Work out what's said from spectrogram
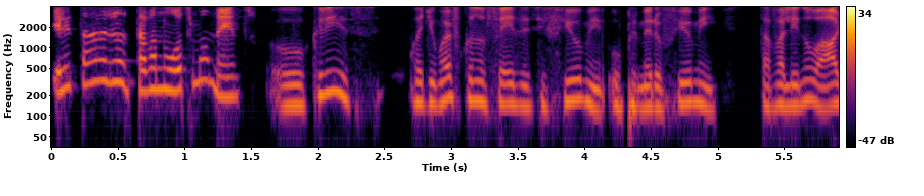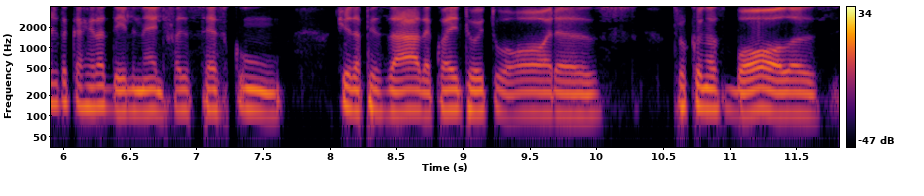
ele tá, já estava no outro momento. O Chris, o Ed Murphy quando fez esse filme, o primeiro filme, estava ali no auge da carreira dele, né? Ele faz sucesso com Tira da Pesada, 48 Horas, Trocando as Bolas.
